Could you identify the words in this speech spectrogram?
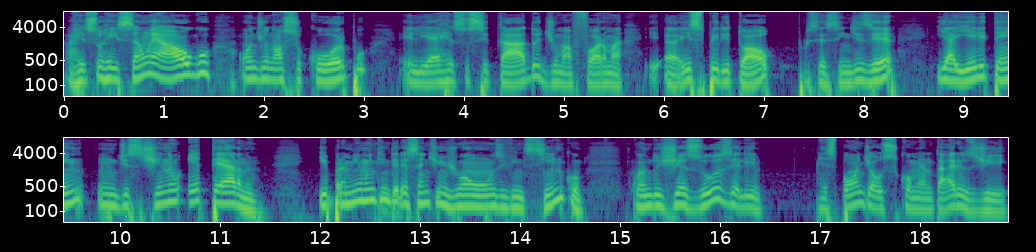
A ressurreição é algo onde o nosso corpo ele é ressuscitado de uma forma uh, espiritual, por assim dizer, e aí ele tem um destino eterno. E para mim é muito interessante em João 11, 25, quando Jesus ele responde aos comentários de,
